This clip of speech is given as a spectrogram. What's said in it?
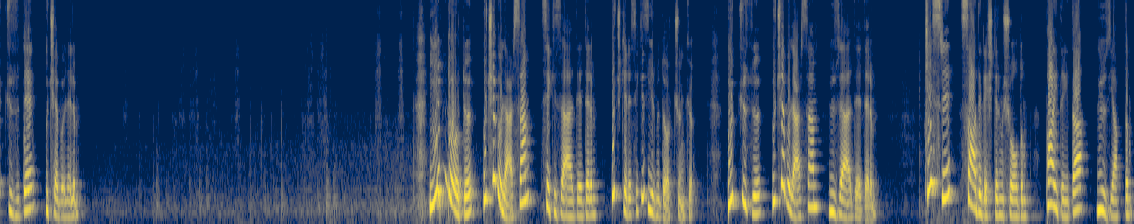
300'ü de 3'e bölelim. ...24'ü 3'e bölersem 8'i elde ederim. 3 kere 8 24 çünkü. 300'ü 3'e bölersem 100'ü elde ederim. Kesri sadeleştirmiş oldum. Paydayı da 100 yaptım.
